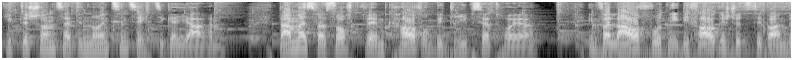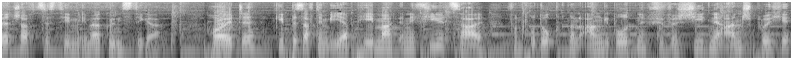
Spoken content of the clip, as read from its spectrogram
gibt es schon seit den 1960er Jahren. Damals war Software im Kauf und Betrieb sehr teuer. Im Verlauf wurden EDV-gestützte Warenwirtschaftssysteme immer günstiger. Heute gibt es auf dem ERP-Markt eine Vielzahl von Produkten und Angeboten für verschiedene Ansprüche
